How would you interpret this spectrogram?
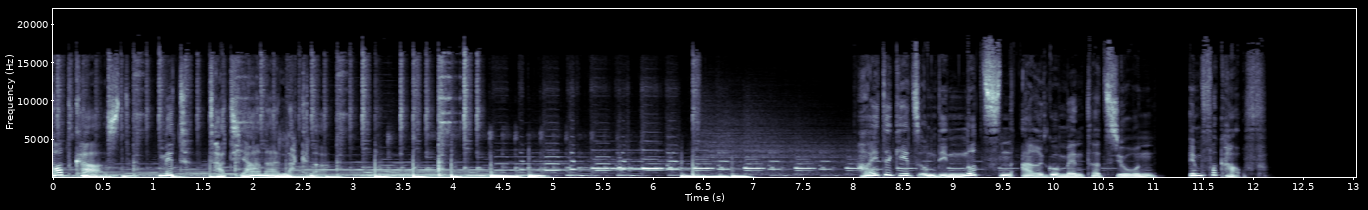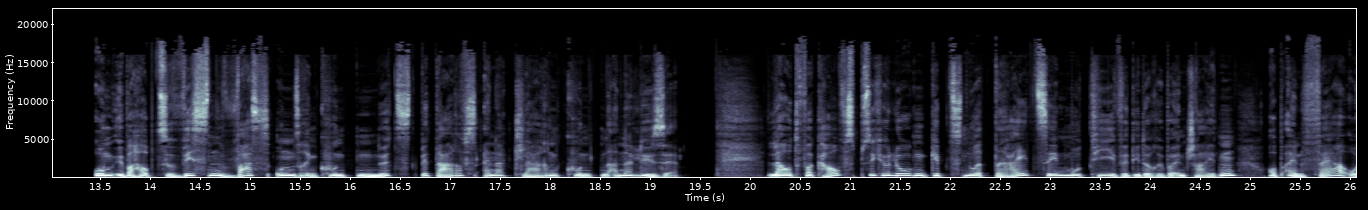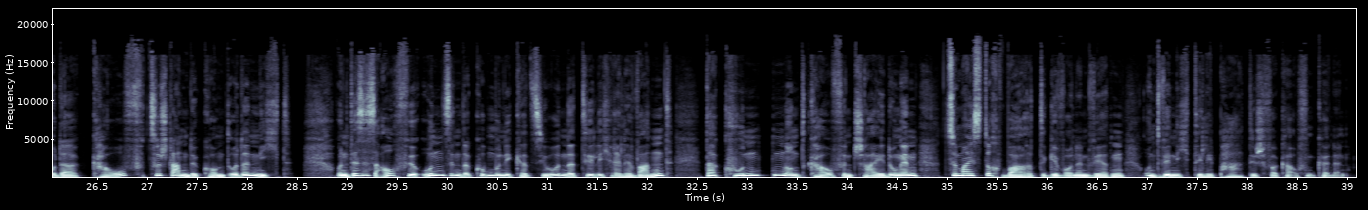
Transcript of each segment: Podcast mit Tatjana Lackner. Heute geht es um die Nutzenargumentation im Verkauf. Um überhaupt zu wissen, was unseren Kunden nützt, bedarf es einer klaren Kundenanalyse. Laut Verkaufspsychologen gibt's nur 13 Motive, die darüber entscheiden, ob ein Ver- oder Kauf zustande kommt oder nicht. Und das ist auch für uns in der Kommunikation natürlich relevant, da Kunden- und Kaufentscheidungen zumeist durch Worte gewonnen werden und wir nicht telepathisch verkaufen können.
